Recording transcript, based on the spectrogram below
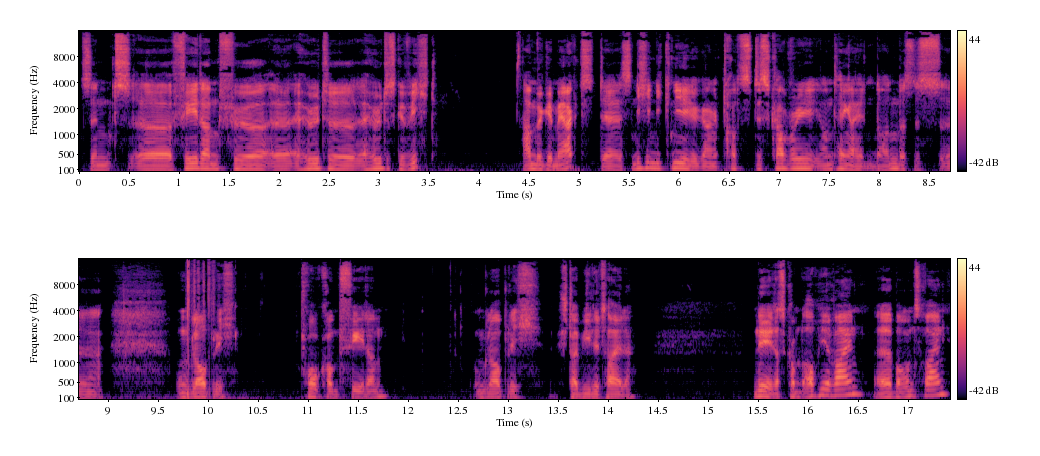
Sind äh, Federn für äh, erhöhte, erhöhtes Gewicht. Haben wir gemerkt, der ist nicht in die Knie gegangen, trotz Discovery und Hänger hinten dran. Das ist äh, unglaublich. Procom-Federn. Unglaublich stabile Teile. Ne, das kommt auch hier rein, äh, bei uns rein.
